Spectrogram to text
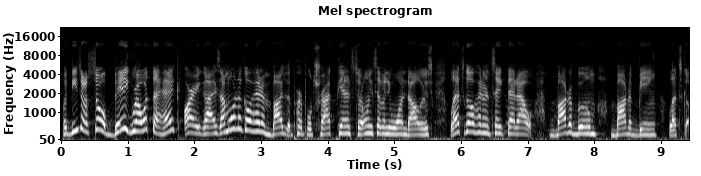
But these are so big, bro. What the heck? Alright, guys. I'm going to go ahead and buy the purple track pants. They're only $71. Let's go ahead and take that out. Bada boom, bada bing. Let's go.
